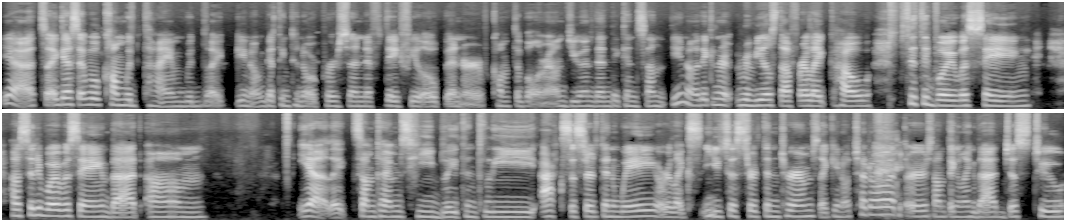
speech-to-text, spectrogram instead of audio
yeah it's i guess it will come with time with like you know getting to know a person if they feel open or comfortable around you and then they can some you know they can re- reveal stuff or like how city boy was saying how city boy was saying that um yeah like sometimes he blatantly acts a certain way or like uses certain terms like you know charot or something like that just to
